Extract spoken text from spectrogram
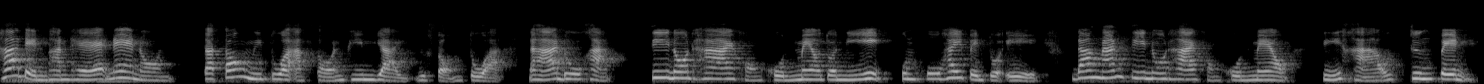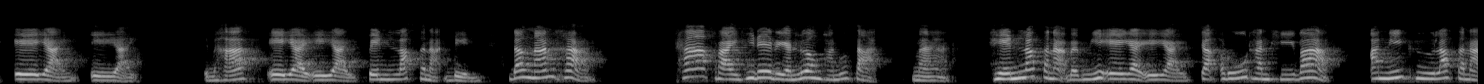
ถ้าเด่นพันธุ์แท้แน่นอน จะต้องมีตัวอักษรพิมพ์ใหญ่อยู่สองตัวนะคะดูค่ะจีโนไทป์ของขนแมวตัวนี้ คุณครูให้เป็นตัว A ดังนั้นจีโนไทป์ของขนแมว สีขาวจึงเป็น A ใหญ่ A ใหญ่เห็นไหมคะ A ใหญ่ A ใหญ่เป็นลักษณะเด่น ดังนั้นค่ะ ถ้าใครที่ได้เรียนเรื่องพันธุศาสตร์มา เห็นลักษณะแบบนี้ A ใหญ่ A ใหญ่จะรู้ทันทีว่า อันนี้คือลักษณะ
